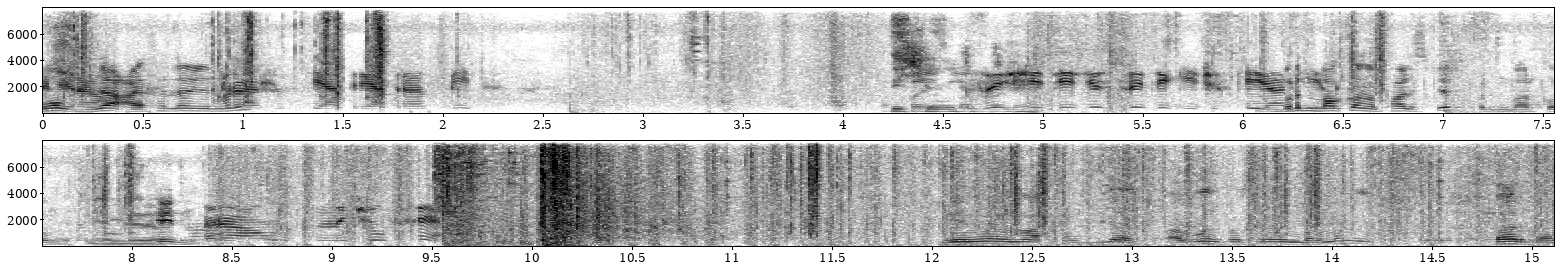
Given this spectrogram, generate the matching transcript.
Ол, бля, айқайлап едім Защитите стратегические Бірдің балконына палец беріп, бірдің балконына. Раунд начался. мен нахуй блядь огонь по своим бар ма бар бар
